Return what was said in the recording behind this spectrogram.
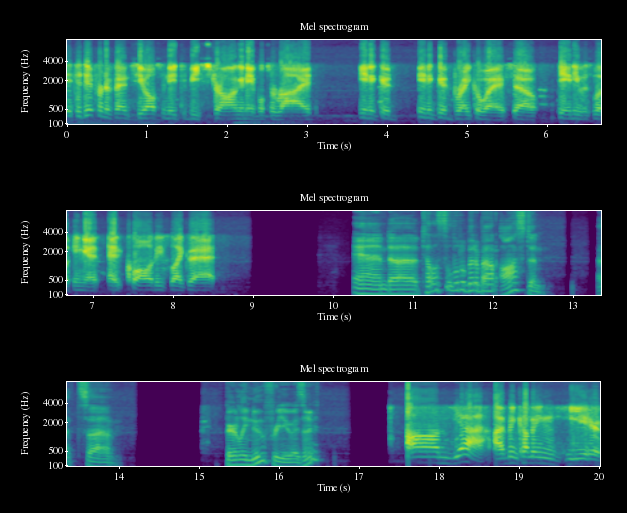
it's a different event. So you also need to be strong and able to ride in a good in a good breakaway. So Danny was looking at, at qualities like that. And uh, tell us a little bit about Austin. That's uh, fairly new for you, isn't it? Um, yeah, I've been coming here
